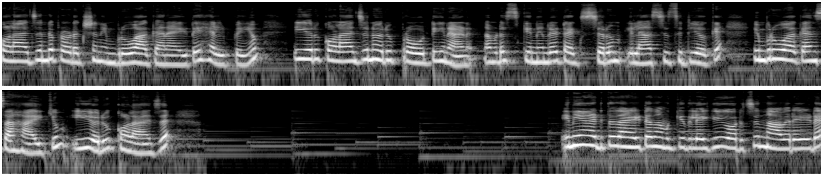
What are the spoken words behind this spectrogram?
കൊളാജന്റെ പ്രൊഡക്ഷൻ ഇമ്പ്രൂവ് ആക്കാനായിട്ട് ഹെൽപ്പ് ചെയ്യും. ഈ ഒരു കൊളാജൻ ഒരു പ്രോട്ടീനാണ് നമ്മുടെ സ്കിന്നിന്റെ ടെക്സ്ചറും ഇലാസ്റ്റിസിറ്റിയും ഒക്കെ ഇമ്പ്രൂവ് ആക്കാൻ സഹായിക്കും ഈ ഒരു കൊളാജൻ ഇനി അടുത്തതായിട്ട് നമുക്കിതിലേക്ക് കുറച്ച് നവരയുടെ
